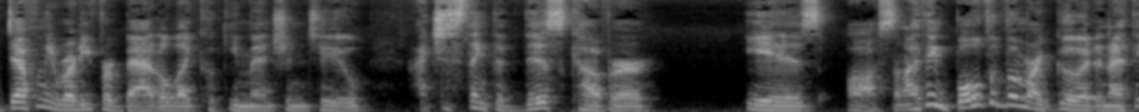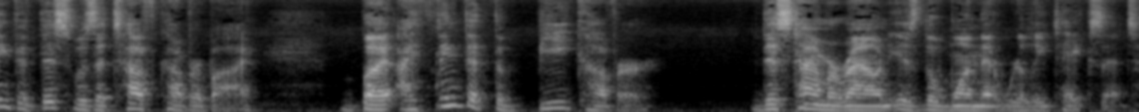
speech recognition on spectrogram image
definitely ready for battle, like Cookie mentioned too. I just think that this cover is awesome. I think both of them are good, and I think that this was a tough cover by. But I think that the B cover this time around is the one that really takes it.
